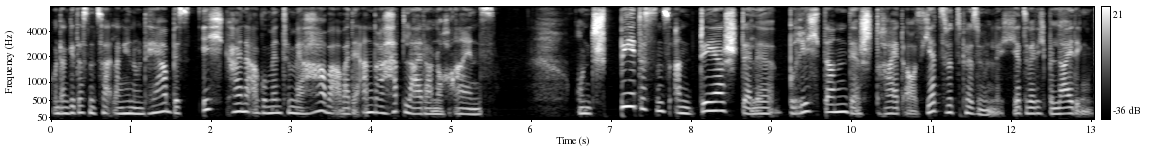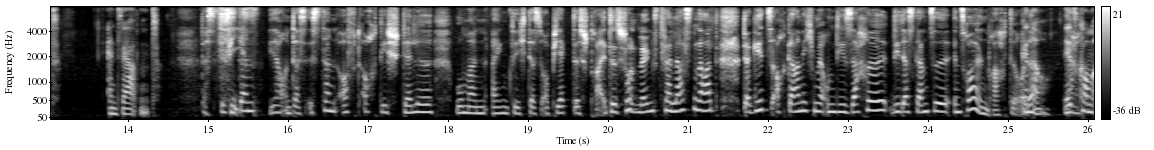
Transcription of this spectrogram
Und dann geht das eine Zeit lang hin und her, bis ich keine Argumente mehr habe, aber der andere hat leider noch eins. Und spätestens an der Stelle bricht dann der Streit aus. Jetzt wird's persönlich. Jetzt werde ich beleidigend, entwertend. Das ist Fies. dann, ja, und das ist dann oft auch die Stelle, wo man eigentlich das Objekt des Streites schon längst verlassen hat. Da geht es auch gar nicht mehr um die Sache, die das Ganze ins Rollen brachte, oder? Genau. Jetzt ja. kommen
